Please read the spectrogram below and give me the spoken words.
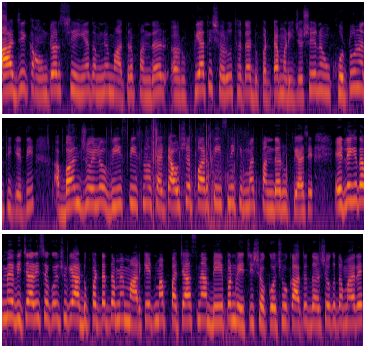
આ જે કાઉન્ટર્સ છે, અહીંયા તમને માત્ર પંદર રૂપિયાથી શરૂ થતા દુપટ્ટા મળી જશે અને હું ખોટું નથી કહેતી. આ બંધ જોઈ લો, વીસ પીસનો સેટ આવશે પર પીસની કિંમત પંદર રૂપિયા છે. એટલે કે તમે વિચારી શકો છો કે આ દુપટ્ટા તમે માર્કેટમાં પચાસના બે પણ વેચી શકો છો, કાં તો દર્શકો તમારે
